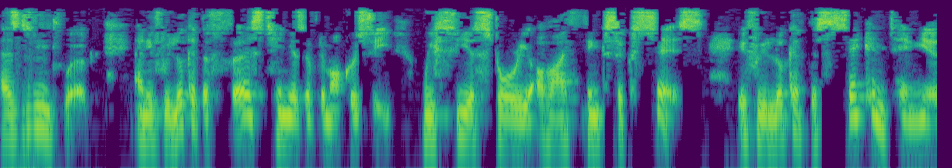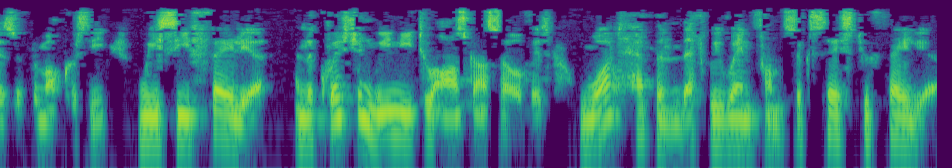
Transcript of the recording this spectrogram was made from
hasn't worked. And if we look at the first 10 years of democracy, we see a story of, I think, success. If we look at the second 10 years of democracy, we see failure. And the question we need to ask ourselves is, what happened that we went from success to failure?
